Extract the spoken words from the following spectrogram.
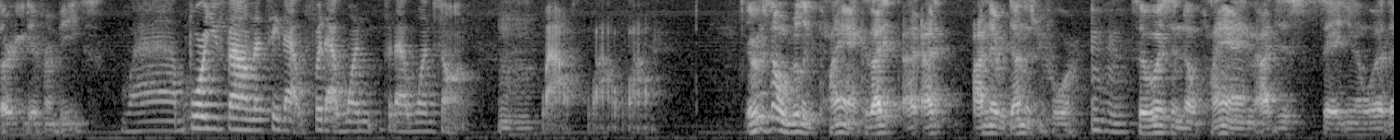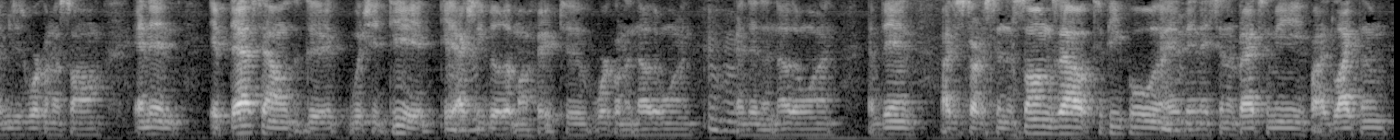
thirty different beats. Wow! Before you found, let's say that for that one for that one song. Mm-hmm. Wow! Wow! Wow! There was no really plan because I, I, I I never done this before, mm-hmm. so it wasn't no plan. I just said, you know what, let me just work on a song, and then if that sounded good, which it did, it mm-hmm. actually built up my faith to work on another one, mm-hmm. and then another one, and then I just started sending songs out to people, and mm-hmm. then they sent them back to me. If I liked them,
